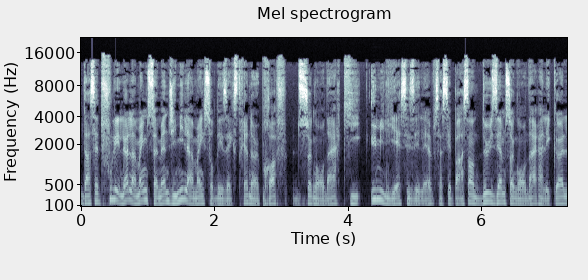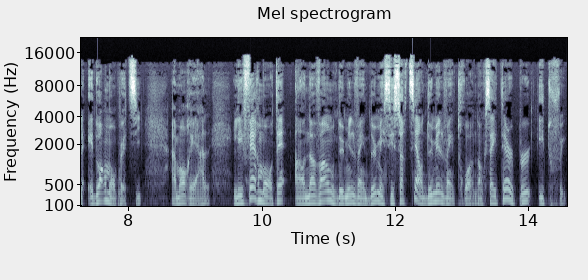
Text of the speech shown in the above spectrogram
dans cette foulée-là, la même semaine, j'ai mis la main sur des extraits d'un prof du secondaire qui humiliait ses élèves. Ça s'est passé en deuxième secondaire à l'école Édouard Montpetit à Montréal. Les faits remontaient en novembre 2022, mais c'est sorti en 2023. Donc ça a été un peu étouffé.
